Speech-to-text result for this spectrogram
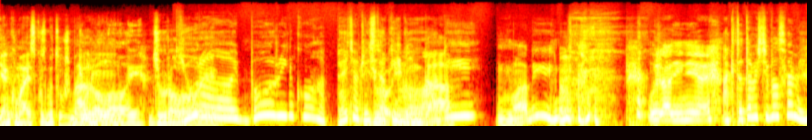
Janku Majesku sme tu už mali. Ďuroloj. Ďuroloj. Ďuroloj, Božinku. A Peťo, či si taký Igonda. mladý? Mladý? Už ani nie. A kto tam ešte bol s vami?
